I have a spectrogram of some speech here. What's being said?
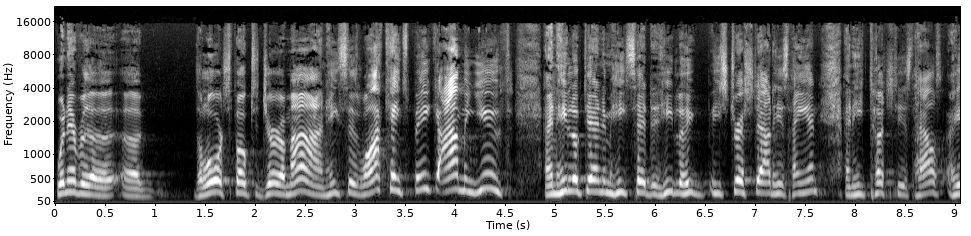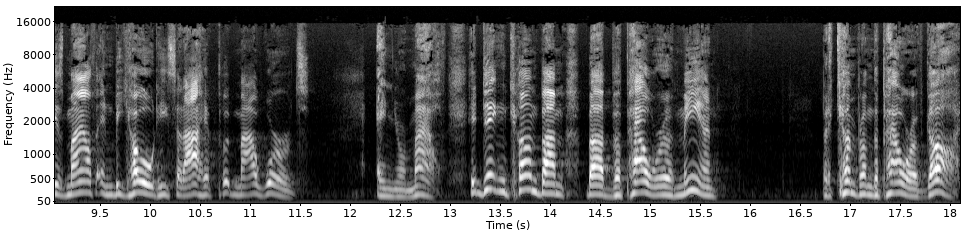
whenever the, uh, the Lord spoke to Jeremiah, and he says, Well, I can't speak, I'm a youth. And he looked at him, he said that he, he, he stretched out his hand and he touched his, house, his mouth, and behold, he said, I have put my words in your mouth. It didn't come by, by the power of men, but it come from the power of God.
